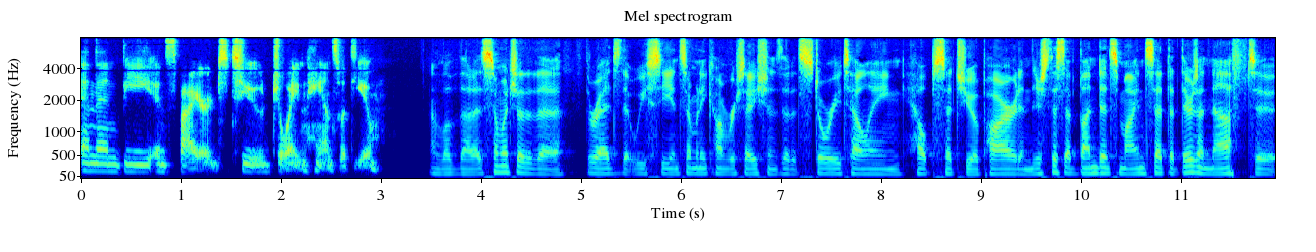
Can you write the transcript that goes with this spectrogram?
and then be inspired to join hands with you. I love that. It's so much of the threads that we see in so many conversations that it's storytelling helps set you apart and just this abundance mindset that there's enough to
